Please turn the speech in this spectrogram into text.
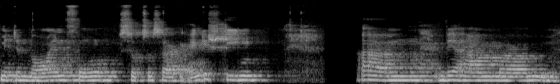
mit dem neuen Fonds sozusagen eingestiegen. Ähm, wir haben ähm,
